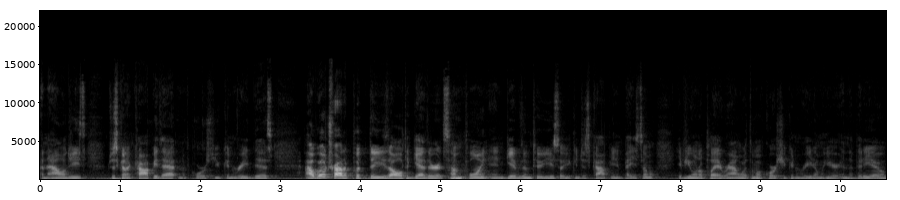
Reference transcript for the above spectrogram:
analogies. I'm just going to copy that. And of course, you can read this. I will try to put these all together at some point and give them to you so you can just copy and paste them. If you want to play around with them, of course, you can read them here in the video.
